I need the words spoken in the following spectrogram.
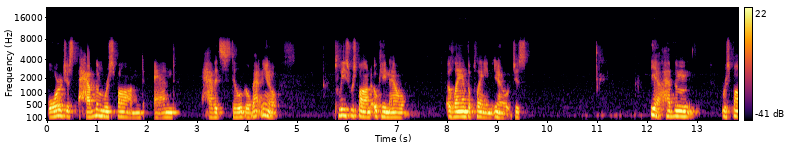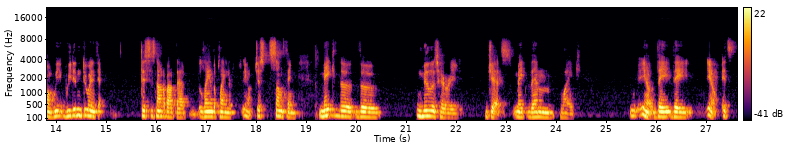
or just have them respond and have it still go back, you know, please respond, okay, now uh, land the plane, you know, just, yeah, have them respond. We, we didn't do anything. This is not about that. Land the plane, you know, just something. Make the, the military jets, make them like, you know, they, they, you know, it's,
